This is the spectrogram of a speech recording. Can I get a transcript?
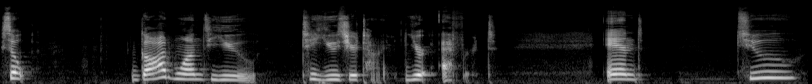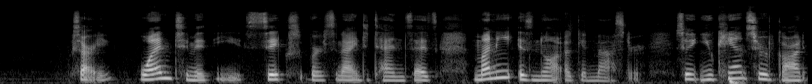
So, God wants you to use your time, your effort. And 2 sorry 1 Timothy 6 verse 9 to 10 says money is not a good master so you can't serve God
